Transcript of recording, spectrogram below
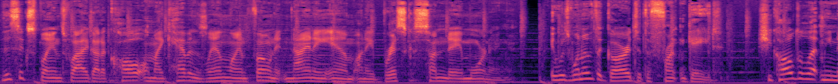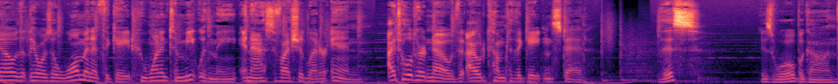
This explains why I got a call on my cabin's landline phone at 9 a.m. on a brisk Sunday morning. It was one of the guards at the front gate. She called to let me know that there was a woman at the gate who wanted to meet with me and asked if I should let her in. I told her no, that I would come to the gate instead. This is Woebegone.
